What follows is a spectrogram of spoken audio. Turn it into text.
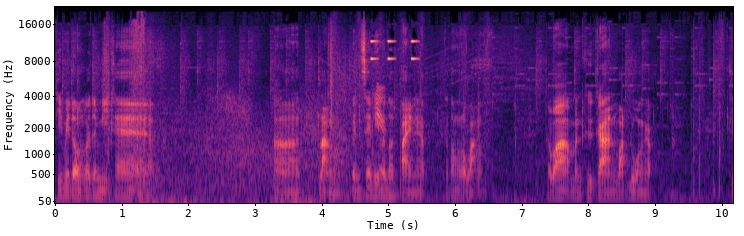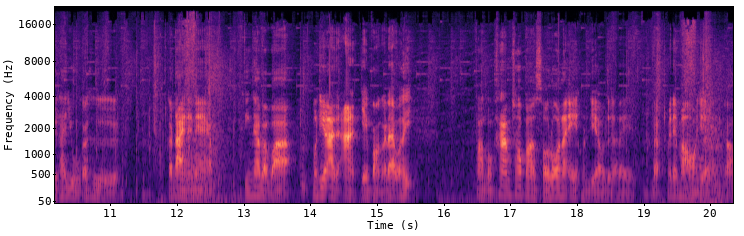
ที่ไม่โดนก็จะมีแค่หลังเป็นเส้นนี้เป็นต้นไปนะครับ ก็ต้องระวัง แต่ว่ามันคือการวัดดวงครับ คือถ้าอยู่ก็คือก็ได้แน่ๆครับยิ่งถ้าแบบว่าบางทีเราอาจจะอ่านเกมก่อนก็ได้ว่าเฮ้ยฝั่งตรงข้ามชอบมาโซโล่หน้าเอคนเดียวหรืออะไรแบบไม่ได้มาออกเยอะเลยก็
